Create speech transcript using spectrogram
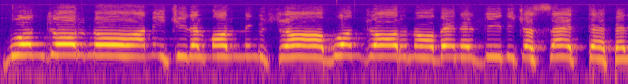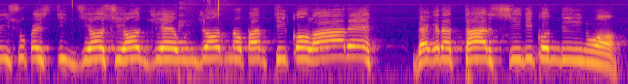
Buongiorno amici del Morning Show, buongiorno venerdì 17 per i superstiziosi, oggi è un giorno particolare da grattarsi di continuo.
